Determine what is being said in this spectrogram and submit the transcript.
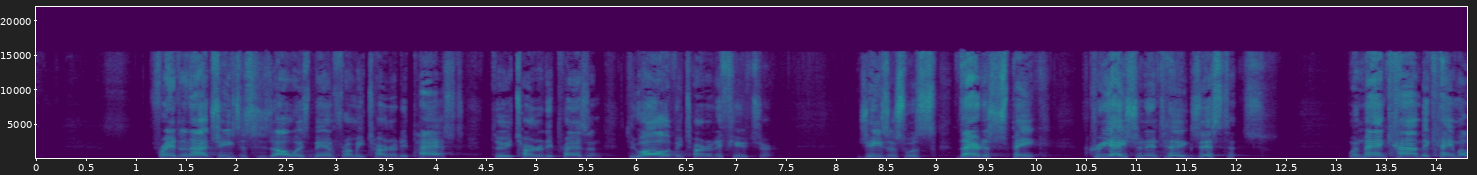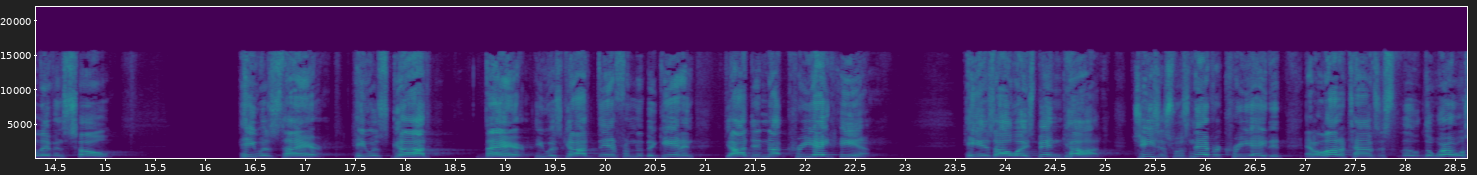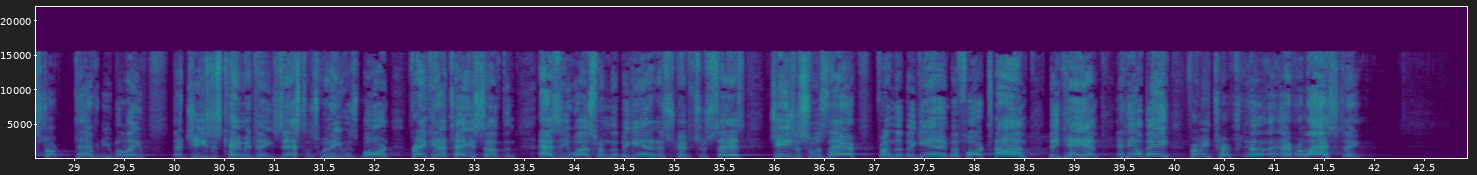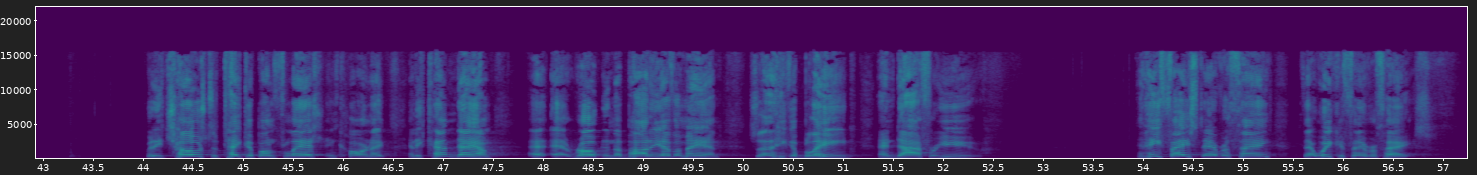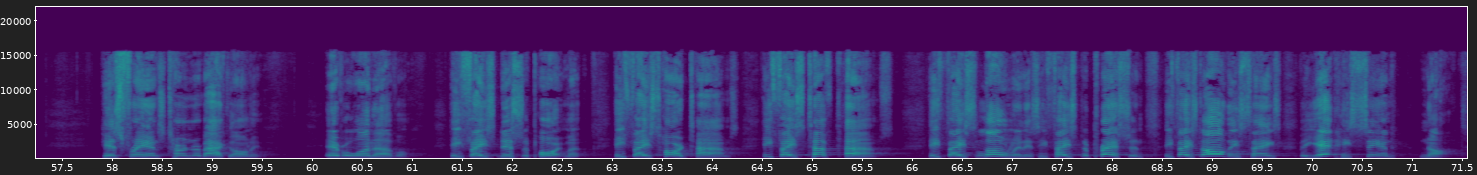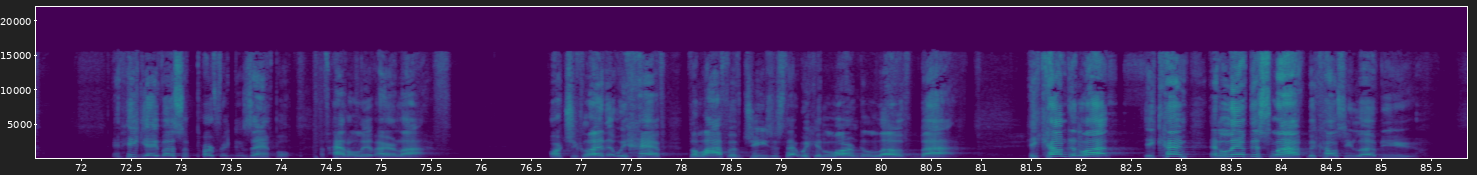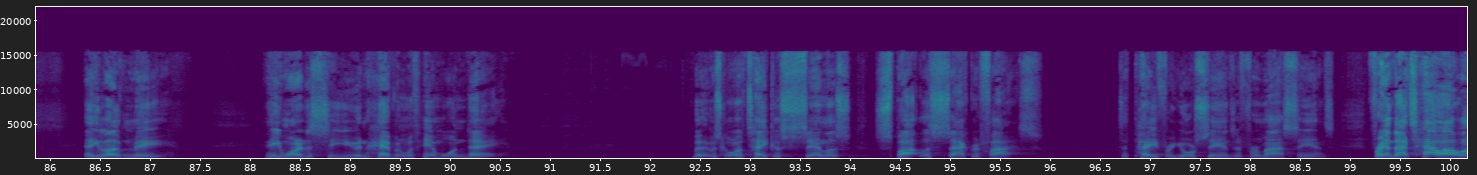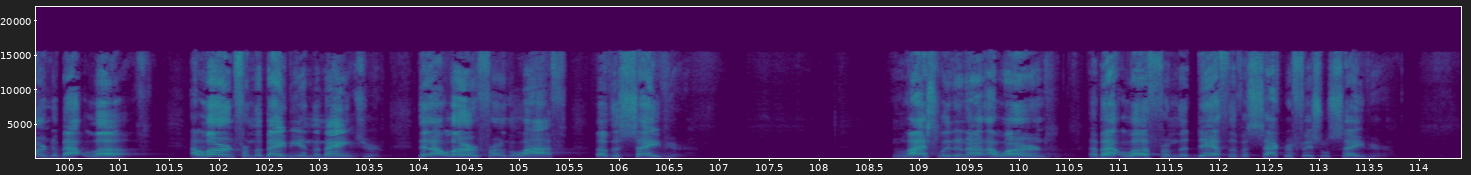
Friend, tonight, Jesus has always been from eternity past to eternity present, through all of eternity future. Jesus was there to speak creation into existence. When mankind became a living soul, he was there. He was God there. He was God then from the beginning. God did not create him, He has always been God. Jesus was never created. And a lot of times the, the world will start having you believe that Jesus came into existence when he was born. Friend, can I tell you something? As he was from the beginning, the scripture says, Jesus was there from the beginning before time began. And he'll be from eternity, everlasting. But he chose to take upon flesh incarnate. And he come down at, at, robed in the body of a man so that he could bleed and die for you. And he faced everything that we could ever face. His friends turned their back on him, every one of them. He faced disappointment. He faced hard times. He faced tough times. He faced loneliness. He faced depression. He faced all these things, but yet he sinned not. And He gave us a perfect example of how to live our life. Aren't you glad that we have the life of Jesus that we can learn to love by? He came to life, He came and lived this life because He loved you. And He loved me. And He wanted to see you in heaven with Him one day. But it was going to take a sinless, spotless sacrifice to pay for your sins and for my sins. Friend, that's how I learned about love. I learned from the baby in the manger. Then I learned from the life of the Savior. And lastly, tonight, I learned about love from the death of a sacrificial Savior.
